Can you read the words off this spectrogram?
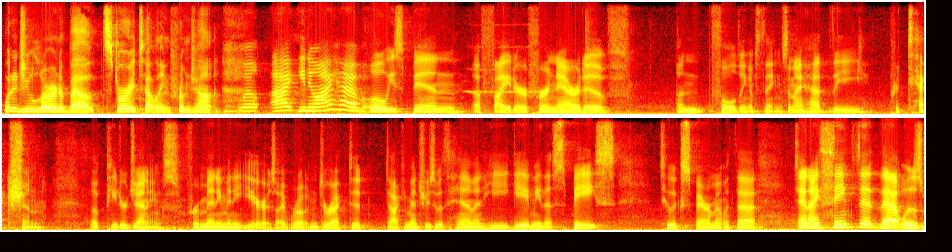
what did you learn about storytelling from John? Well, I you know I have always been a fighter for narrative unfolding of things, and I had the protection of Peter Jennings for many many years. I wrote and directed documentaries with him, and he gave me the space to experiment with that. And I think that that was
